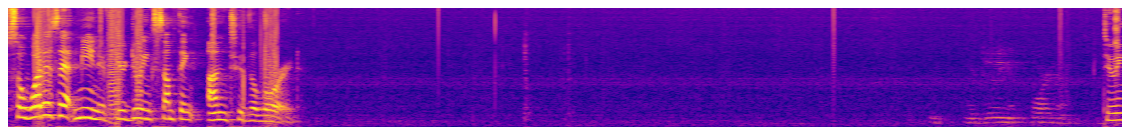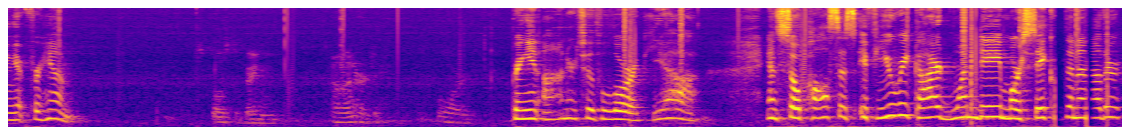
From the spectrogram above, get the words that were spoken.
So, what does that mean if you're doing something unto the Lord? We're doing it for him. Doing it for Him. Supposed to bring honor to the Lord. Bringing honor to the Lord, yeah. And so Paul says, if you regard one day more sacred than another,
